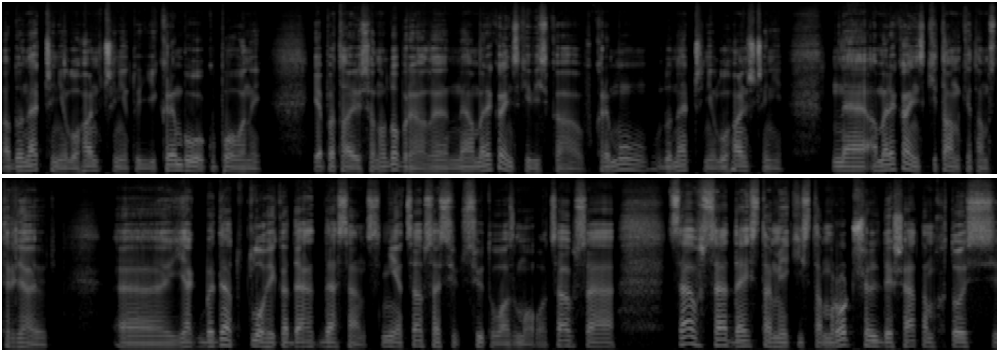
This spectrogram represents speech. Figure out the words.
на Донеччині, Луганщині, тоді Крим був окупований. Я питаюся, ну добре, але не американські війська в Криму, в Донеччині, Луганщині, не американські танки там стріляють. Е, якби де тут логіка, де, де сенс? Ні, це все світова змова. Це все, це все десь там якісь там Ротшильди, ще там хтось е,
